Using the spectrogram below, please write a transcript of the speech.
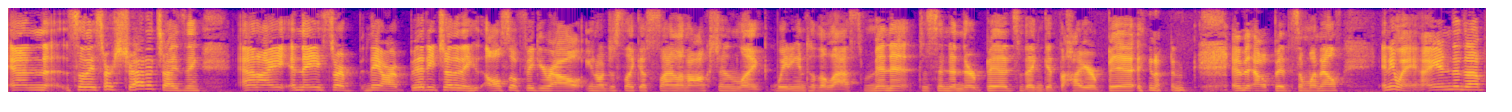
and so they start strategizing and i and they start they are bid each other. They also figure out you know just like a silent auction like waiting until the last minute to send in their bid so they can get the higher bid you know and, and outbid someone else. Anyway i ended up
